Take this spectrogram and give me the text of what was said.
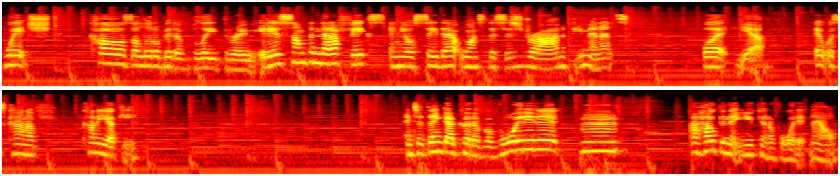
which caused a little bit of bleed through. It is something that I fixed, and you'll see that once this is dry in a few minutes. But yeah, it was kind of, kind of yucky. And to think I could have avoided it, mm, I'm hoping that you can avoid it now.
